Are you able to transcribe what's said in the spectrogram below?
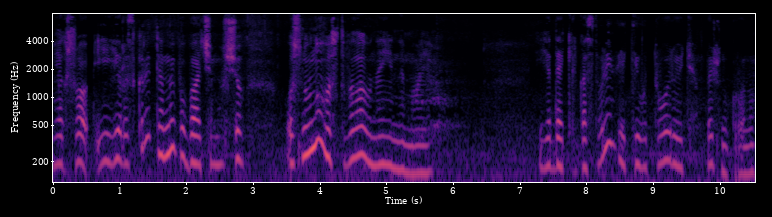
Якщо її розкрити, ми побачимо, що основного ствола у неї немає. Є декілька стволів, які утворюють пишну крону.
